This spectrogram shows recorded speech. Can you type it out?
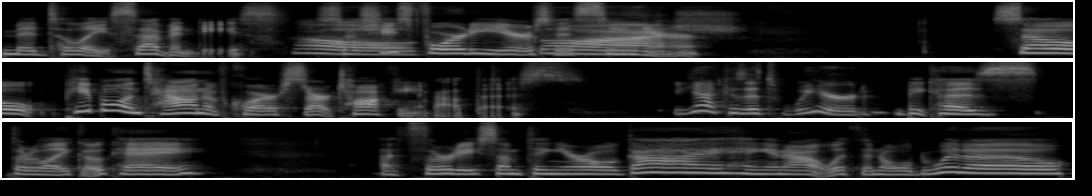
mid to late 70s. Oh, so she's Oh, 40 years his senior. So people in town, of course, start talking about this Yeah, because it's weird. because they're like, okay, a 30 something year old guy hanging out with an old widow,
